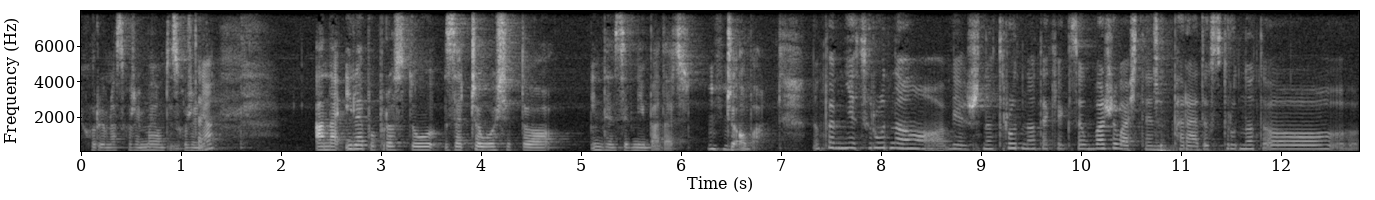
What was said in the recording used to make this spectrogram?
chorują na schorzenia, mają te schorzenia, tak. a na ile po prostu zaczęło się to intensywniej badać? Mhm. Czy oba? No pewnie trudno, wiesz, no trudno, tak jak zauważyłaś ten paradoks, trudno to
